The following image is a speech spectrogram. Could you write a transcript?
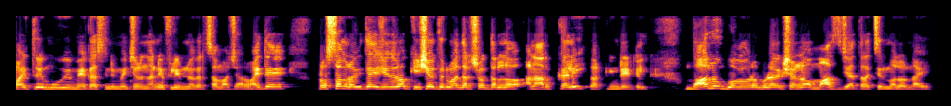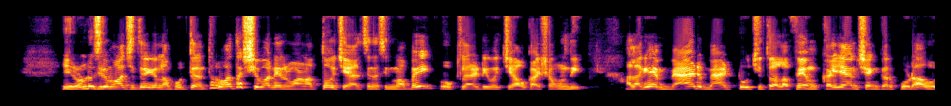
మైత్రి మూవీ మేకర్స్ నిర్మించనుందని ఫిల్మ్ నగర్ సమాచారం. అయితే ప్రస్తుతం రవితేజ్ ఇందులో కిషోర్ తిరుమల దర్శకత్వంలో అనార్కలి వర్కింగ్ టైటిల్. భాను భోగవరపు ప్రొడక్షన్లో మాస్ జాతర సినిమాలు ఉన్నాయి. ఈ రెండు సినిమాల చిత్రీకరణ పూర్తయిన తర్వాత శివ నిర్మాణంతో చేయాల్సిన సినిమాపై ఓ క్లారిటీ వచ్చే అవకాశం ఉంది. అలాగే మ్యాడ్ మ్యాడ్ టూ చిత్రాల ఫేమ్ కళ్యాణ్ శంకర్ కూడా ఓ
